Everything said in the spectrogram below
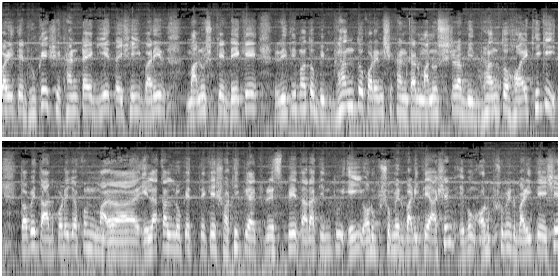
বাড়িতে ঢুকে সেখানটায় গিয়ে তাই সেই বাড়ির মানুষকে ডেকে রীতিমতো বিভ্রান্ত করেন সেখানকার মানুষরা। বিভ্রান্ত হয় ঠিকই, তবে তারপরে যখন এলাকার লোকের থেকে সঠিক অ্যাড্রেস পেয়ে তারা কিন্তু এই অরূপ সোমের বাড়িতে আসেন এবং অরূপ সোমের বাড়িতে এসে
